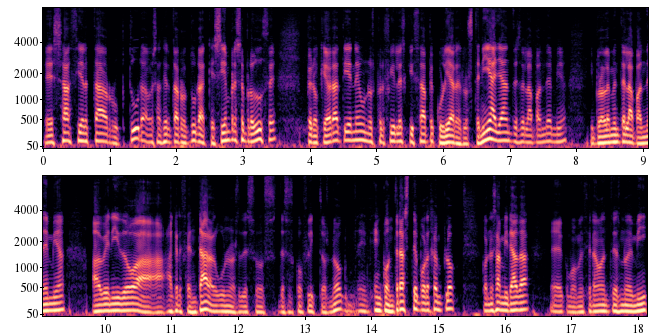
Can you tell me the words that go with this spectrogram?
Esa cierta ruptura o esa cierta rotura que siempre se produce, pero que ahora tiene unos perfiles quizá peculiares. Los tenía ya antes de la pandemia y probablemente la pandemia ha venido a acrecentar algunos de esos, de esos conflictos. ¿no? En, contraste, por ejemplo, con esa mirada, eh, como mencionaba antes Noemí,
